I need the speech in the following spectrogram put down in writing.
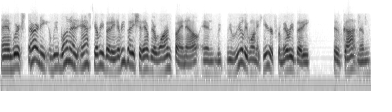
and we're starting. We want to ask everybody. Everybody should have their wands by now, and we, we really want to hear from everybody that have gotten them.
